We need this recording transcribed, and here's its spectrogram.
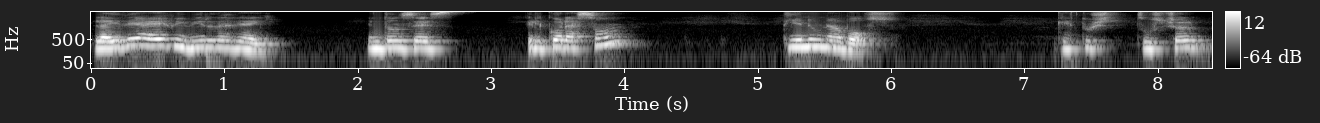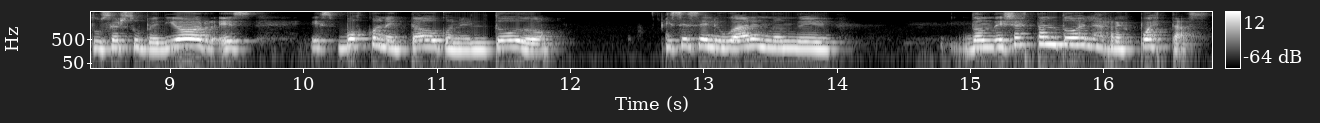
La idea es vivir desde ahí. Entonces, el corazón tiene una voz, que es tu, ser superior, es, es vos conectado con el todo, es ese lugar en donde, donde ya están todas las respuestas,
